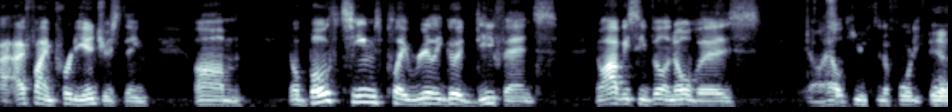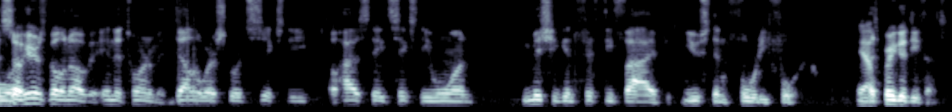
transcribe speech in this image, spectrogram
I, I find pretty interesting. Um, you know, both teams play really good defense. You know, obviously Villanova is you know held Houston to forty four. Yeah. So here's Villanova in the tournament. Delaware scored sixty. Ohio State sixty one. Michigan 55, Houston 44. Yeah. That's pretty good defense.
